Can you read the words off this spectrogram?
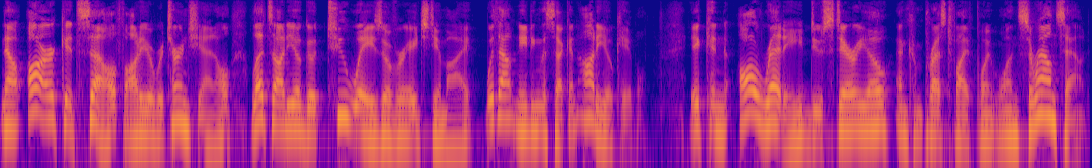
Now, ARC itself, Audio Return Channel, lets audio go two ways over HDMI without needing the second audio cable it can already do stereo and compressed 5.1 surround sound.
